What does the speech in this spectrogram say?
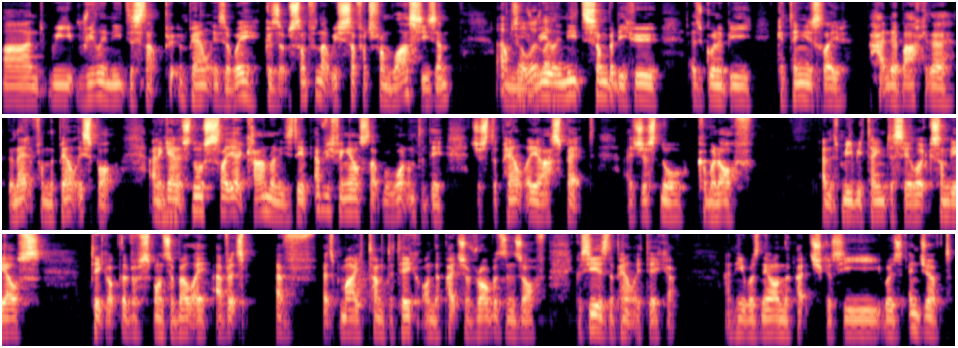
And we really need to start putting penalties away because it was something that we suffered from last season. Absolutely. And we really need somebody who is going to be continuously hitting the back of the, the net from the penalty spot. And again, it's no slight at Cameron. He's doing everything else that we want him to do. Just the penalty aspect is just no coming off. And it's maybe time to say, look, somebody else take up the responsibility. If it's if it's my turn to take it on the pitch if Robinson's off, because he is the penalty taker. And he wasn't on the pitch because he was injured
